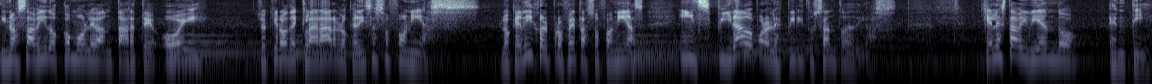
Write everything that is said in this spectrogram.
y no has sabido cómo levantarte. Hoy yo quiero declarar lo que dice Sofonías, lo que dijo el profeta Sofonías, inspirado por el Espíritu Santo de Dios, que Él está viviendo en ti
